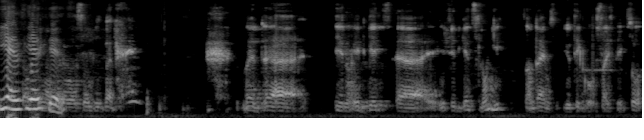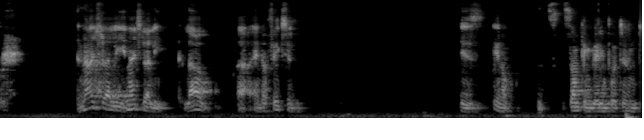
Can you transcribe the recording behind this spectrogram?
Yes, yes, yes. but but uh, you know it gets uh, if it gets lonely sometimes you think of such things. So naturally naturally love uh, and affection is you know it's something very important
